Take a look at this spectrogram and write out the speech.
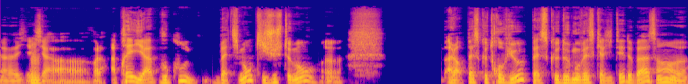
Euh, y a, mmh. y a, voilà. Après, il y a beaucoup de bâtiments qui justement euh, alors parce que trop vieux, parce que de mauvaise qualité de base, hein,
